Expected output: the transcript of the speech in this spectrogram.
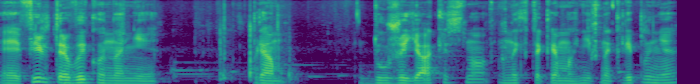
Е, Фільтри виконані прям дуже якісно. У них таке магнітне кріплення.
